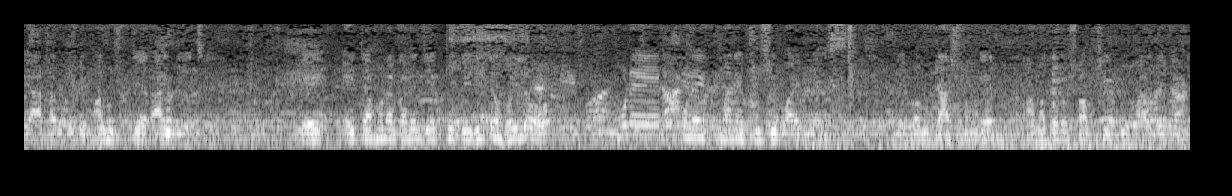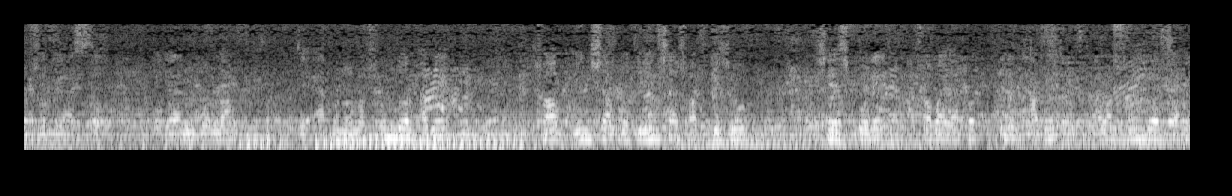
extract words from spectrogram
এই আঠারো কোটি মানুষ যে রায় দিয়েছে। এই এইটা মনে করেন যে একটু দেরিতে হইলেও অনেক অনেক মানে খুশি বয় নিয়ে আসছে। এবং তার সঙ্গে আমাদেরও সব শিল্পী ভাইদেরও খুশি নিয়ে আসছে। এটা আমি বললাম। সুন্দরভাবে সব হিংসা, প্রতিহিংসা সব কিছু শেষ করে সবাই একত্রিতভাবে আবার সুন্দরভাবে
